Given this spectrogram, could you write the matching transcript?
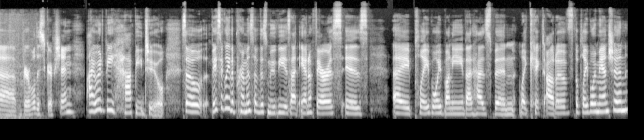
a verbal description? I would be happy to. So basically, the premise of this movie is that Anna Faris is a Playboy bunny that has been like kicked out of the Playboy mansion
